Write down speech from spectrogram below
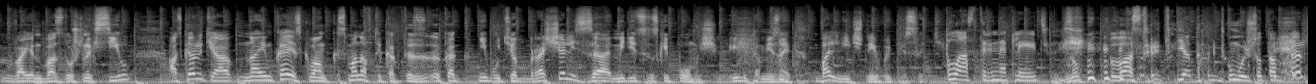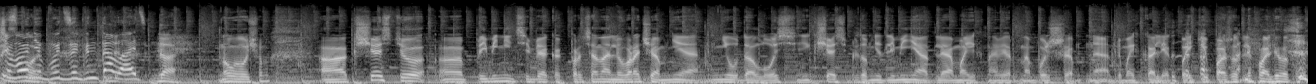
военно-воздушных сил. А скажите, а на МКС к вам космонавты как-то как-нибудь обращались за медицинской помощью? Или там, не знаю, больничные выписать? Пластырь наклеить. Ну, пластырь я так думаю, что там каждый. Чего-нибудь забинтовать. Да. Ну, в общем, а, к счастью, э, применить себя как профессионального врача мне не удалось. И, к счастью, притом не для меня, а для моих, наверное, больше э, для моих коллег по экипажу для полета.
